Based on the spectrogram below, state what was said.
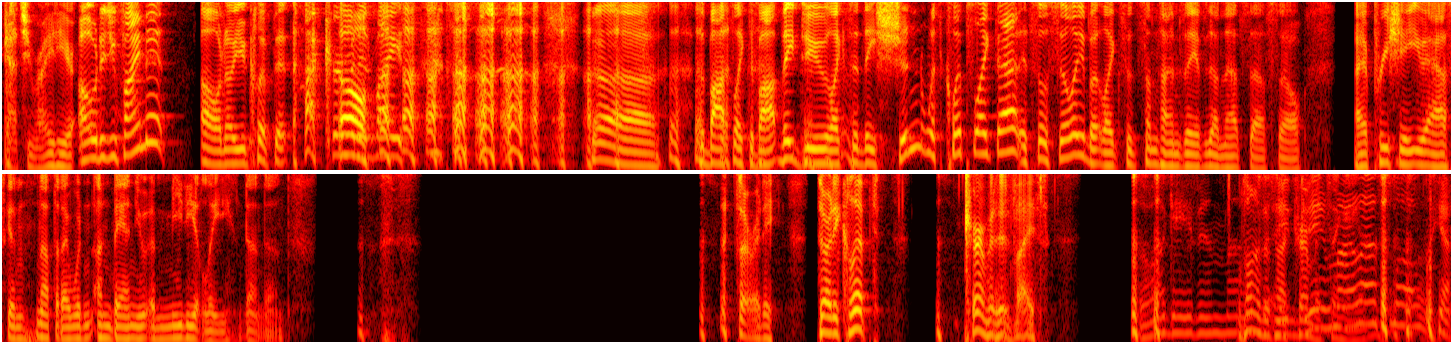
Got you right here. Oh, did you find it? Oh no, you clipped it. Kermit Oh. advice. uh, the bots like to bot. They do. Like I said, they shouldn't with clips like that. It's so silly, but like I said, sometimes they have done that stuff. So I appreciate you asking. Not that I wouldn't unban you immediately. Dun dun. it's already it's already clipped. Kermit advice. So I gave him. My As long as it's not I gave Kermit singing it. last yeah.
